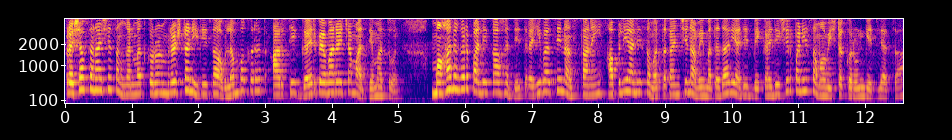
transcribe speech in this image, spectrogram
प्रशासनाशी संगनमत करून भ्रष्ट नीतीचा अवलंब करत आर्थिक गैरव्यवहाराच्या माध्यमातून महानगरपालिका हद्दीत रहिवासी नसतानाही आपली आणि समर्थकांची नावे मतदार यादीत बेकायदेशीरपणे समाविष्ट करून घेतल्याचा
